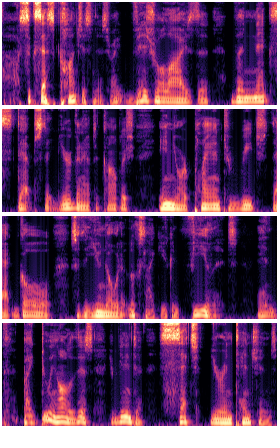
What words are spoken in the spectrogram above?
uh, success consciousness, right? Visualize the, the next steps that you're going to have to accomplish in your plan to reach that goal so that you know what it looks like. You can feel it. And by doing all of this, you're beginning to set your intentions.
